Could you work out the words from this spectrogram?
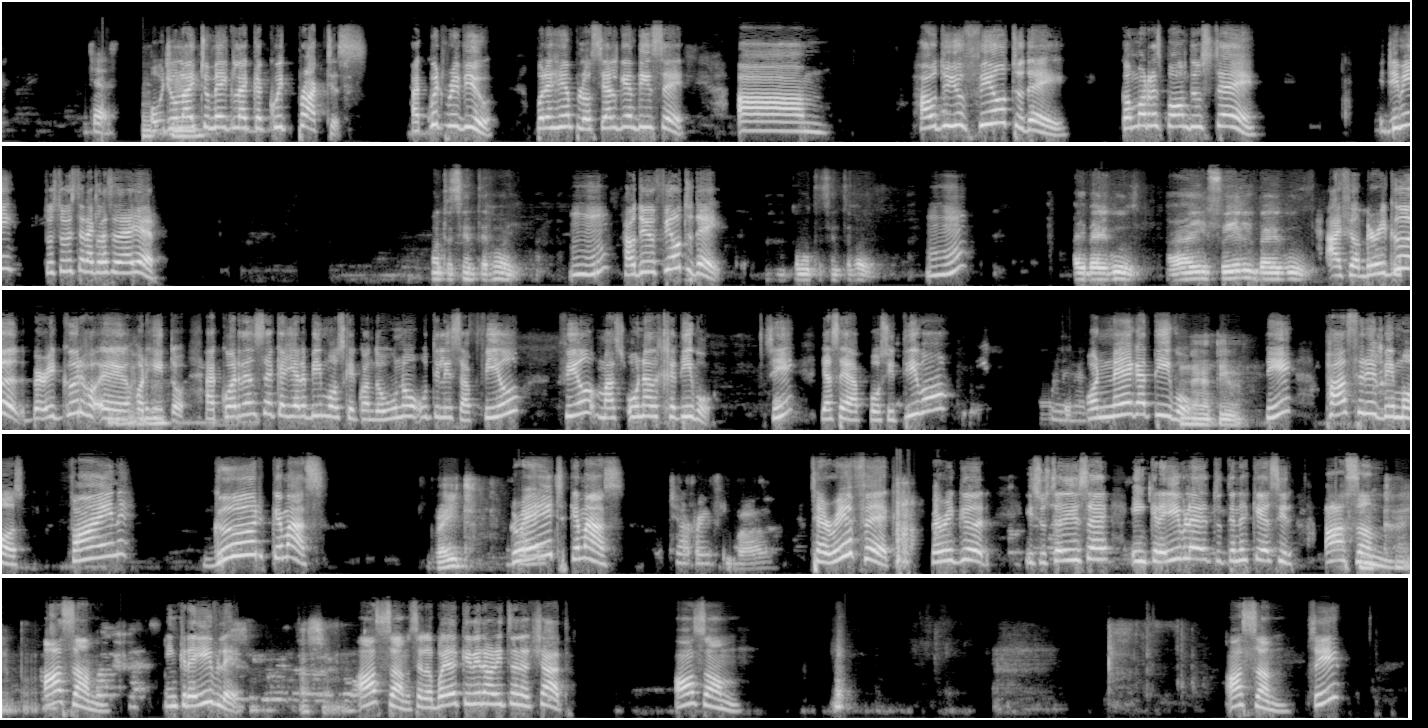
Yes. Or would you like to make like a quick practice? A quick review. Por ejemplo, si alguien dice, um, how do you feel today? ¿Cómo responde usted? Jimmy, ¿tú estuviste en la clase de ayer? ¿Cómo te sientes hoy? Ujú. How do you feel today? ¿Cómo te sientes hoy? Ujú. I very good. I feel very good. I feel very good, very good, eh, Jorgito. Acuérdense que ayer vimos que cuando uno utiliza feel, feel más un adjetivo, ¿sí? Ya sea positivo o negativo, Negativo. ¿sí? Positive vimos fine, good, ¿qué más? Great. Great, ¿qué más? Terrific. Bad. Terrific, very good. Y si usted dice increíble, tú tienes que decir awesome, awesome, increíble. Awesome. Awesome. Se los voy a escribir ahorita en el chat. Awesome. Awesome. ¿Sí?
